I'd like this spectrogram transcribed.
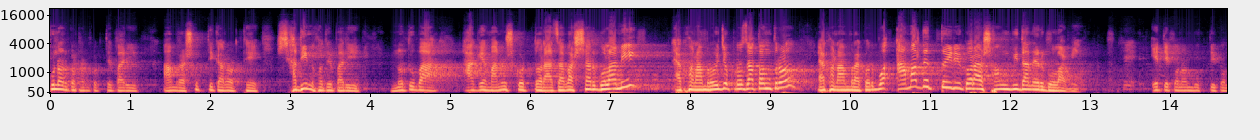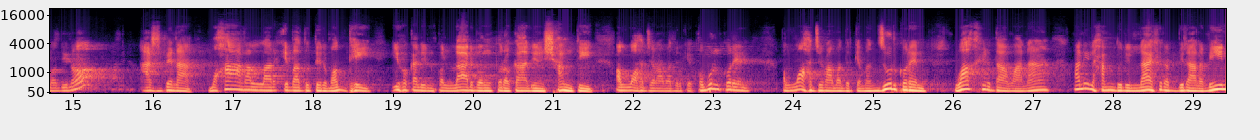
পুনর্গঠন করতে পারি, আমরা সত্যিকার অর্থে স্বাধীন হতে পারি। নতুবা আগে মানুষ করতো রাজা বাদশার গোলামি, এখন আমরা ওই যে প্রজাতন্ত্র, এখন আমরা করব আমাদের তৈরি করা সংবিধানের গোলামি। এতে কোনো মুক্তি কোনোদিনও আসবে না। মহান আল্লাহর এবাদতের মধ্যেই ইহকালীন কল্যাণ এবং পরকালীন শান্তি। আল্লাহ যেন আমাদেরকে কবুল করেন, আল্লাহ যেন আমাদেরকে মঞ্জুর করেন। ওয়াখির দাওয়ানা আনিল হামদুলিল্লাহ রব্বিল আলমিন।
